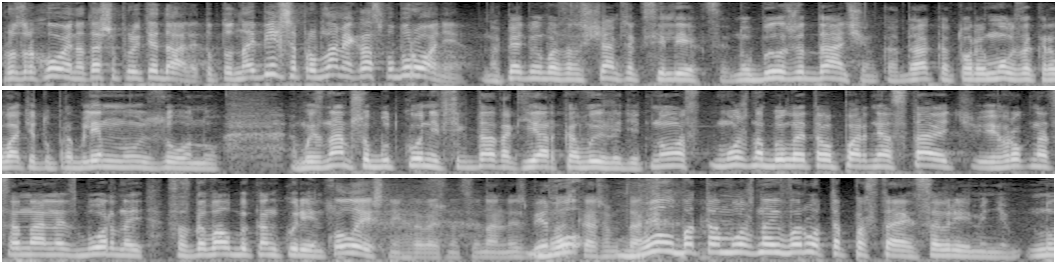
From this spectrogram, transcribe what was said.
розраховує на те, щоб пройти далі. Тобто найбільше проблем якраз в обороні. Опять мы возвращаемся к селекции. Но был же Данченко, да, который мог закрывать эту проблемную зону. Мы знаем, что Будко не всегда так ярко выглядит. Но с- можно было этого парня оставить. Игрок национальной сборной создавал бы конкуренцию. Колишній гравець національної збірної, Бол- скажімо так. Болбата можно и в ворота поставить со временем. Ну,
